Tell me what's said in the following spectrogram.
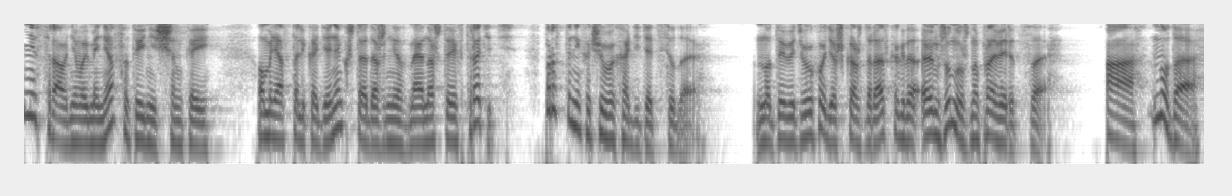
«Не сравнивай меня с этой нищенкой. У меня столько денег, что я даже не знаю, на что их тратить. Просто не хочу выходить отсюда». «Но ты ведь выходишь каждый раз, когда Энджу нужно провериться». «А, ну да.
